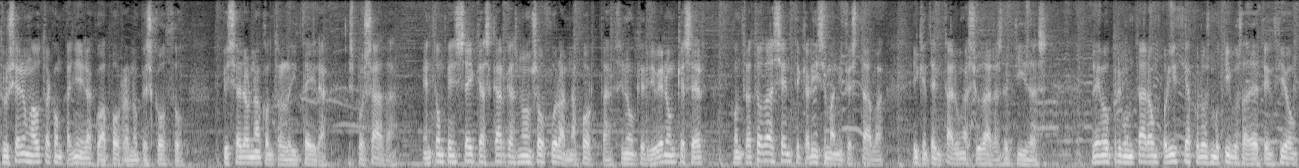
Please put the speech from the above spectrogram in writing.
truxeron a outra compañeira coa porra no pescozo, fixeron unha contra a leiteira, esposada. Entón pensei que as cargas non só foran na porta, senón que tiveron que ser contra toda a xente que ali se manifestaba e que tentaron axudar as detidas. Levo preguntar a un policía polos motivos da detención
